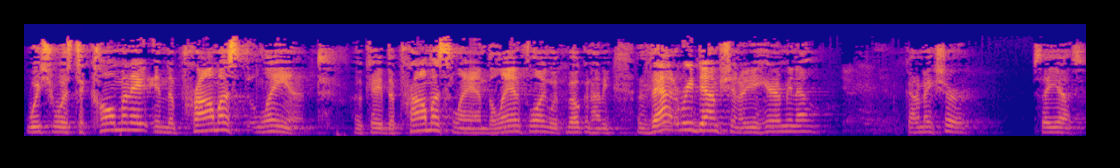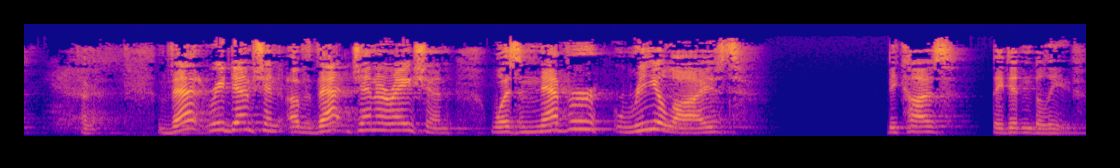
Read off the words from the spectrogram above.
which was to culminate in the promised land, okay, the promised land, the land flowing with milk and honey, that redemption, are you hearing me now? Gotta make sure. Say yes. Okay. That redemption of that generation was never realized because they didn't believe.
